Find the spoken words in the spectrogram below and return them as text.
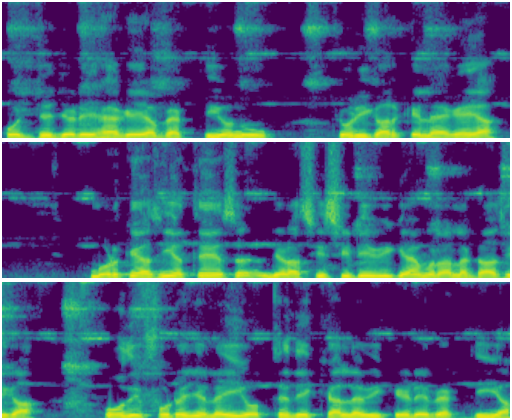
ਕੁਝ ਜਿਹੜੇ ਹੈਗੇ ਆ ਵਿਅਕਤੀ ਉਹਨੂੰ ਚੋਰੀ ਕਰਕੇ ਲੈ ਗਏ ਆ। ਮੁੜ ਕੇ ਅਸੀਂ ਇੱਥੇ ਇਸ ਜਿਹੜਾ ਸੀਸੀਟੀਵੀ ਕੈਮਰਾ ਲੱਗਾ ਸੀਗਾ, ਉਹਦੀ ਫੁਟੇਜ ਲਈ ਉੱਥੇ ਦੇਖਿਆ ਲੈ ਵੀ ਕਿਹੜੇ ਵਿਅਕਤੀ ਆ।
